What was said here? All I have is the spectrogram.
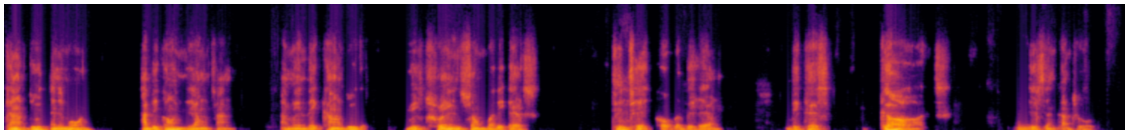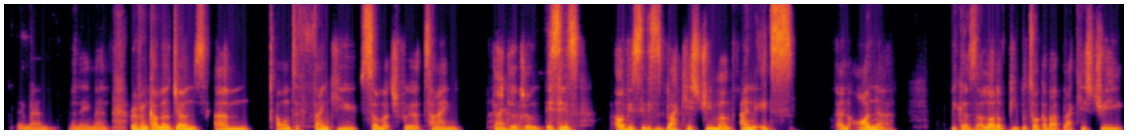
can't do it anymore, I become long time. I mean, they can't do it. We train somebody else to mm. take over the helm because God mm. is in control. Amen and amen. Reverend Carmel Jones, um, I want to thank you so much for your time. Thank you too. This is obviously this is Black History Month, and it's an honor because a lot of people talk about Black history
